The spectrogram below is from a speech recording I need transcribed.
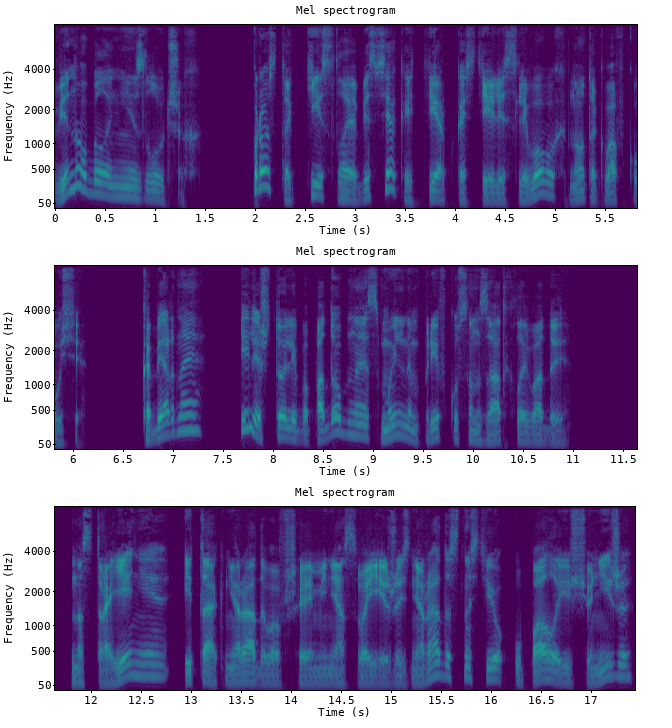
Вино было не из лучших. Просто кислое, без всякой терпкости или сливовых ноток во вкусе. Каберне или что-либо подобное с мыльным привкусом затхлой воды. Настроение, и так не радовавшее меня своей жизнерадостностью, упало еще ниже,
